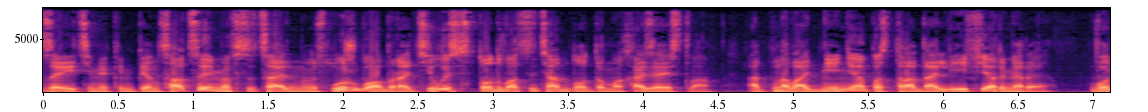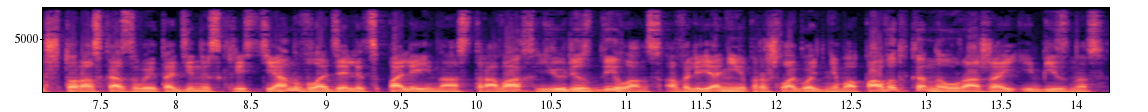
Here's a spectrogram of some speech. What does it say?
За этими компенсациями в социальную службу обратилось 121 домохозяйство. От наводнения пострадали и фермеры. Вот что рассказывает один из крестьян, владелец полей на островах Юрис Диланс о влиянии прошлогоднего паводка на урожай и бизнес.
